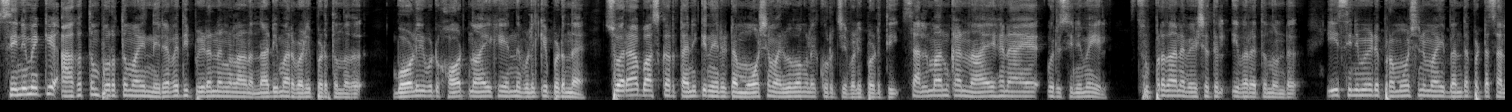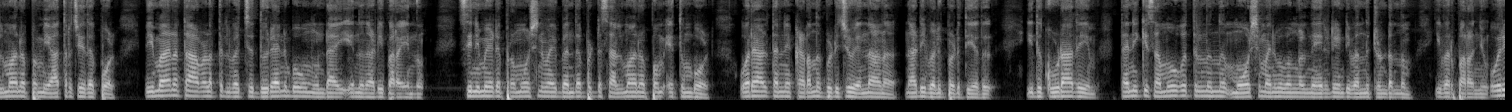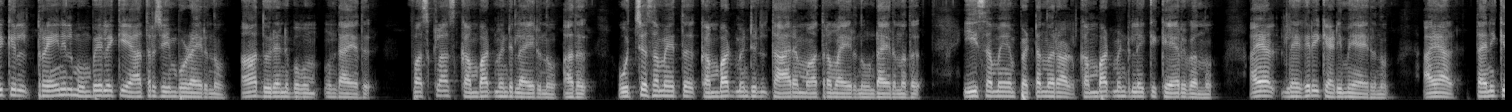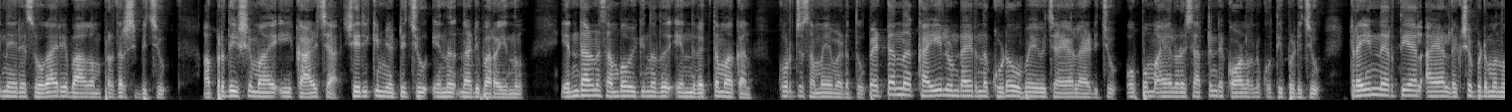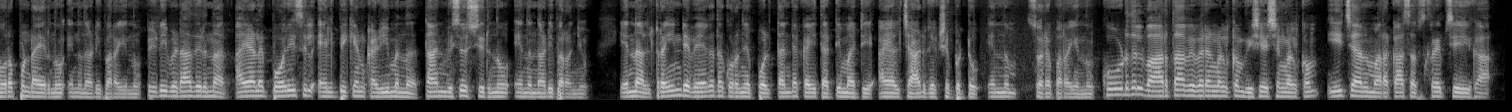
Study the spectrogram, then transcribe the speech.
സിനിമയ്ക്ക് അകത്തും പുറത്തുമായി നിരവധി പീഡനങ്ങളാണ് നടിമാർ വെളിപ്പെടുത്തുന്നത്. ബോളിവുഡ് ഹോട്ട് നായിക എന്ന് വിളിക്കപ്പെടുന്ന സ്വരാഭാസ്കർ തനിക്ക് നേരിട്ട മോശം അനുഭവങ്ങളെക്കുറിച്ച് വെളിപ്പെടുത്തി. സൽമാൻ ഖാൻ നായകനായ ഒരു സിനിമയിൽ സുപ്രധാന വേഷത്തിൽ ഇവർ എത്തുന്നുണ്ട്. ഈ സിനിമയുടെ പ്രൊമോഷനുമായി ബന്ധപ്പെട്ട സൽമാനൊപ്പം യാത്ര ചെയ്തപ്പോൾ വിമാനത്താവളത്തിൽ വെച്ച് ദുരനുഭവം ഉണ്ടായി എന്ന് നടി പറയുന്നു. സിനിമയുടെ പ്രൊമോഷനുമായി ബന്ധപ്പെട്ട് സൽമാനൊപ്പം എത്തുമ്പോൾ ഒരാൾ തന്നെ കടന്നു പിടിച്ചു എന്നാണ് നടി വെളിപ്പെടുത്തിയത്. ഇത് കൂടാതെയും തനിക്ക് സമൂഹത്തിൽ നിന്ന് മോശം അനുഭവങ്ങൾ നേരിടേണ്ടി വന്നിട്ടുണ്ടെന്നും ഇവർ പറഞ്ഞു. ഒരിക്കൽ ട്രെയിനിൽ മുംബൈയിലേക്ക് യാത്ര ചെയ്യുമ്പോഴായിരുന്നു ആ ദുരനുഭവം ഉണ്ടായത്. ഫസ്റ്റ് ക്ലാസ് കമ്പാർട്ട്മെന്റിലായിരുന്നു അത്. ഉച്ച സമയത്ത് കമ്പാർട്ട്മെന്റിൽ താരം മാത്രമായിരുന്നു ഉണ്ടായിരുന്നത്. ഈ സമയം പെട്ടെന്നൊരാൾ കമ്പാർട്ട്മെന്റിലേക്ക് കയറി വന്നു. അയാൾ ലഹരിക്ക് അടിമയായിരുന്നു. അയാൾ തനിക്ക് നേരെ സ്വകാര്യ ഭാഗം പ്രദർശിപ്പിച്ചു. അപ്രതീക്ഷിതമായ ഈ കാഴ്ച ശരിക്കും ഞെട്ടിച്ചു എന്ന് നടി പറയുന്നു. എന്താണ് സംഭവിക്കുന്നത് എന്ന് വ്യക്തമാക്കാൻ കുറച്ചു സമയമെടുത്തു. പെട്ടെന്ന് കയ്യിലുണ്ടായിരുന്ന കുട ഉപയോഗിച്ച് അയാൾ അടിച്ചു. ഒപ്പം അയാളുടെ ഷർട്ടിന്റെ കോളറിന് കുത്തിപ്പിടിച്ചു. ട്രെയിൻ നിർത്തിയാൽ അയാൾ രക്ഷപ്പെടുമെന്ന് ഉറപ്പുണ്ടായിരുന്നു എന്ന് നടി പറയുന്നു. പിടിവിടാതിരുന്നാൽ അയാളെ പോലീസിൽ ഏൽപ്പിക്കാൻ കഴിയുമെന്ന് താൻ വിശ്വസിച്ചിരുന്നു എന്ന് നടി പറഞ്ഞു. എന്നാൽ ട്രെയിനിന്റെ വേഗത കുറഞ്ഞപ്പോൾ തന്റെ കൈ തട്ടിമാറ്റി അയാൾ ചാടി രക്ഷപ്പെട്ടു എന്നും സ്വര പറയുന്നു. കൂടുതൽ വാർത്താ വിവരങ്ങൾക്കും വിശേഷങ്ങൾക്കും ഈ ചാനൽ മറക്കാതെ സബ്സ്ക്രൈബ് ചെയ്യുക.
